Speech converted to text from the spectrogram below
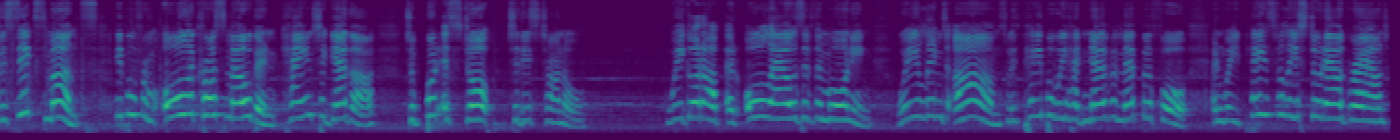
For six months, people from all across Melbourne came together to put a stop to this tunnel. We got up at all hours of the morning. We linked arms with people we had never met before, and we peacefully stood our ground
